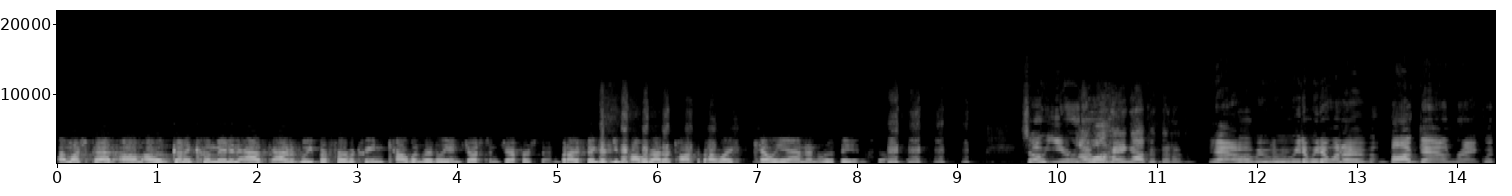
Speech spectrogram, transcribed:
Not much, Pat. Um, I was going to come in and ask Adam who he preferred between Calvin Ridley and Justin Jefferson, but I figured he'd probably rather talk about like Kellyanne and Ruthie and stuff. So you're the I one- will hang up if that happens. Yeah, we, we, we don't, we don't want to bog down rank with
